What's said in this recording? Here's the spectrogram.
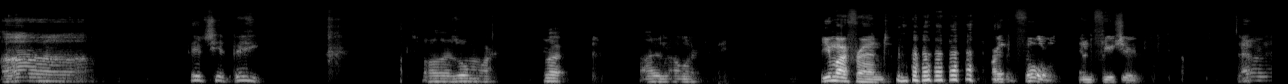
Ah, Uh, Bitch, get big. Oh, there's one more. Look. I don't know where. You, my friend, are the fool in the future. I don't know.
